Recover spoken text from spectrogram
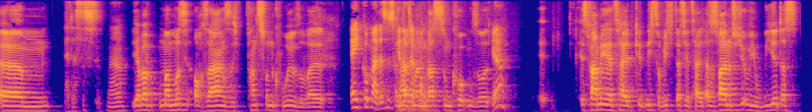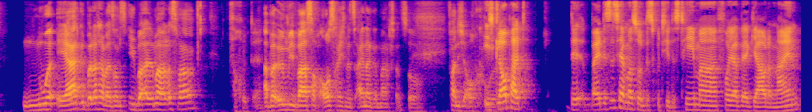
Ähm, ja, das ist. Ja. ja, aber man muss auch sagen, so, ich fand's schon cool, so, weil. Ey, guck mal, das ist dann genau hatte man was zum Gucken, so. Ja es war mir jetzt halt nicht so wichtig, dass jetzt halt, also es war natürlich irgendwie weird, dass nur er geböllert hat, weil sonst überall immer alles war. Verrückt, ey. Aber irgendwie war es auch ausreichend, wenn es einer gemacht hat. So. Fand ich auch cool. Ich glaube halt, weil das ist ja immer so ein diskutiertes Thema, Feuerwerk ja oder nein.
